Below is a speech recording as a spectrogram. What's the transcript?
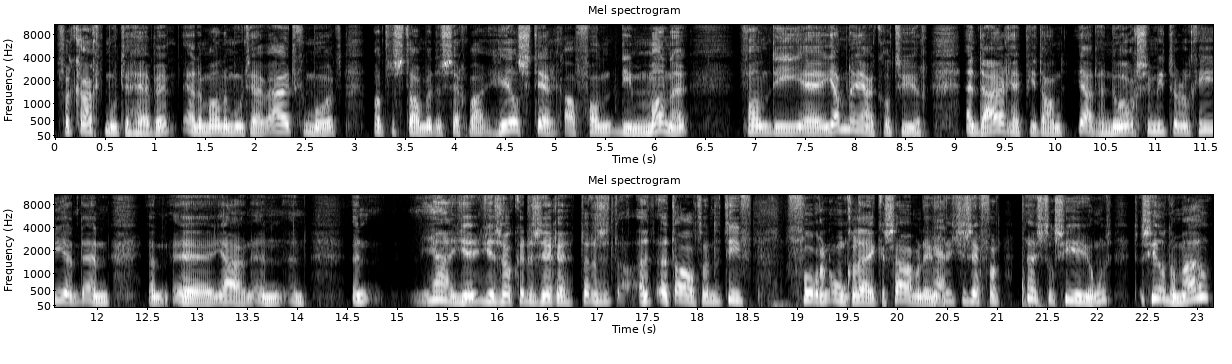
verkracht moeten hebben. En de mannen moeten hebben uitgemoord. Want we stammen dus zeg maar heel sterk af van die mannen van die uh, Yamnaya-cultuur. En daar heb je dan ja, de Noorse mythologie en, en, en uh, ja, een, een, een, ja, je, je zou kunnen zeggen, dat is het, het, het alternatief voor een ongelijke samenleving. Ja. Dat je zegt van, luister, zie je jongens, het is heel normaal.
